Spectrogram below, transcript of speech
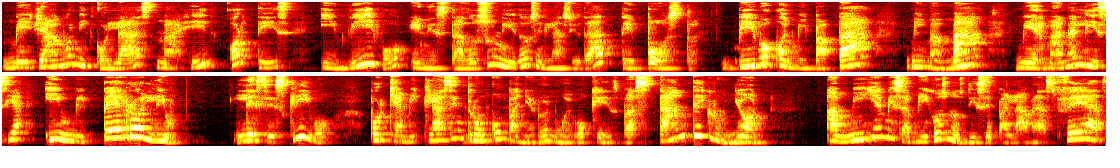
me llamo Nicolás Majid Ortiz y vivo en Estados Unidos en la ciudad de Boston. Vivo con mi papá, mi mamá, mi hermana Alicia y mi perro Liu. Les escribo porque a mi clase entró un compañero nuevo que es bastante gruñón. A mí y a mis amigos nos dice palabras feas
